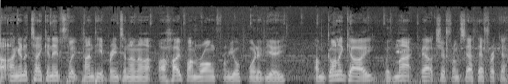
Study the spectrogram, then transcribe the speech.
Uh, I'm going to take an absolute punt here, Brenton, and I, I hope I'm wrong from your point of view. I'm going to go with Mark Boucher from South Africa.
